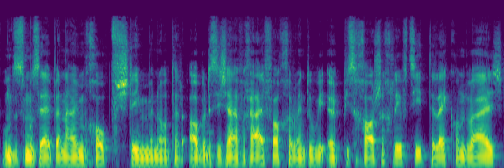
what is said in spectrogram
und es muss eben auch im Kopf stimmen, oder? Aber es ist einfach einfacher, wenn du wie etwas kannst, ein bisschen auf die Seite legen und weißt,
